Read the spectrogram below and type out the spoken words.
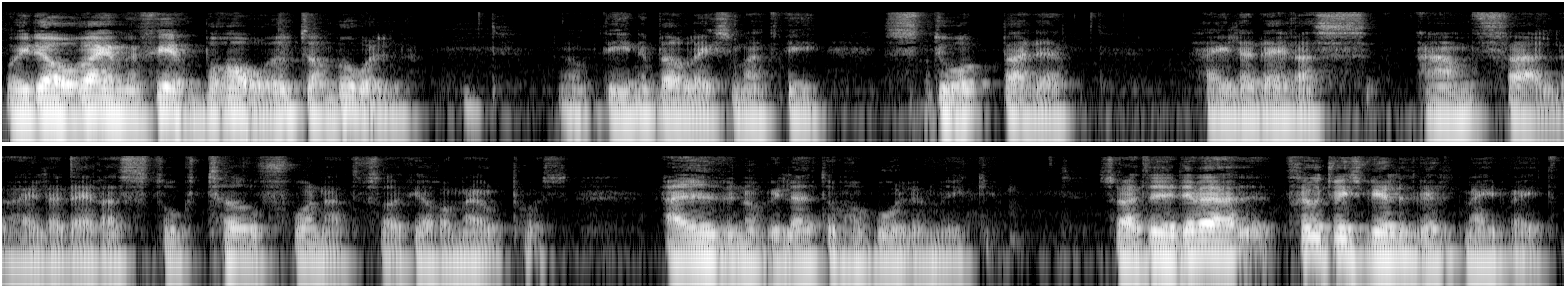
Och idag var MFF bra utan boll. Och det innebär liksom att vi stoppade hela deras anfall och hela deras struktur från att försöka göra mål på oss. Även om vi lät dem ha bollen mycket. Så att det, det var troligtvis väldigt, väldigt medvetet.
